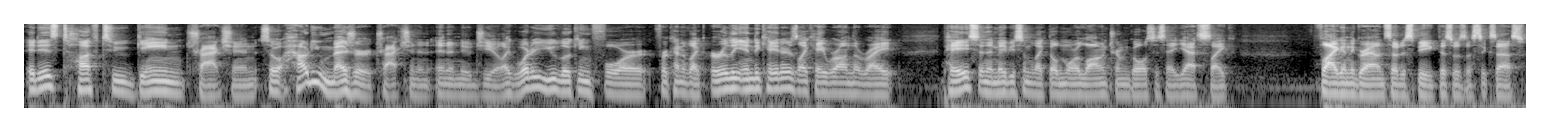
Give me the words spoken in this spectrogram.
it is tough to gain traction. So how do you measure traction in, in, a new geo? Like what are you looking for for kind of like early indicators like, hey, we're on the right pace, and then maybe some like the more long term goals to say, yes, like flag in the ground, so to speak, this was a success.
